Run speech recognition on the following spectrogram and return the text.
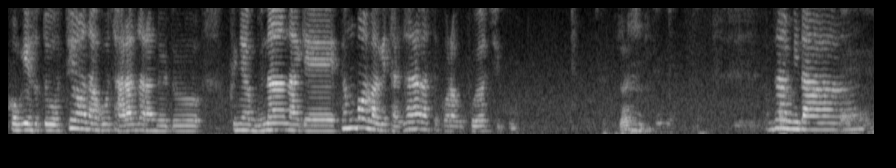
거기에서 또 태어나고 자란 사람들도 그냥 무난하게, 평범하게 잘 살아갔을 거라고 보여지고. 잘 보존했으면 음. 좋겠네요. 감사합니다. 네.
